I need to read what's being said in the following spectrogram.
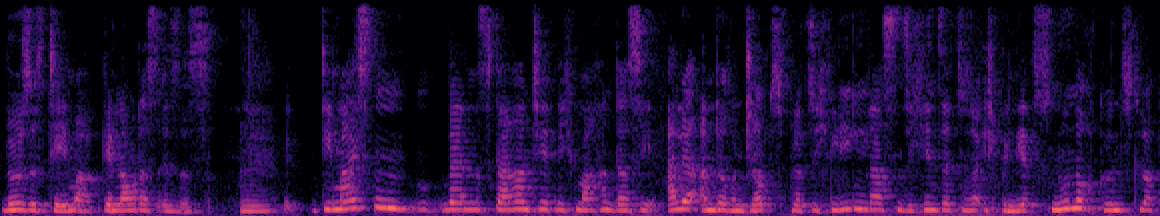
böses Thema, genau das ist es. Mhm. Die meisten werden es garantiert nicht machen, dass sie alle anderen Jobs plötzlich liegen lassen, sich hinsetzen und sagen, ich bin jetzt nur noch Künstler,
